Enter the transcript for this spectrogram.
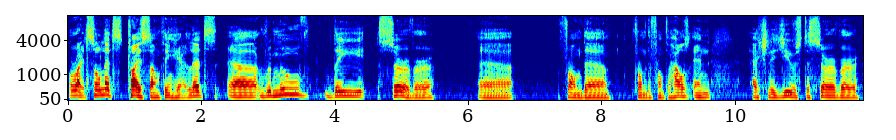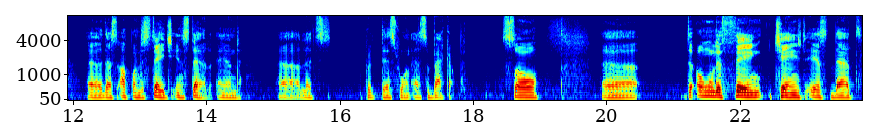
All right, so let's try something here. Let's uh, remove the server uh, from the from the front of house and actually use the server uh, that's up on the stage instead. And uh, let's put this one as a backup. So uh, the only thing changed is that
